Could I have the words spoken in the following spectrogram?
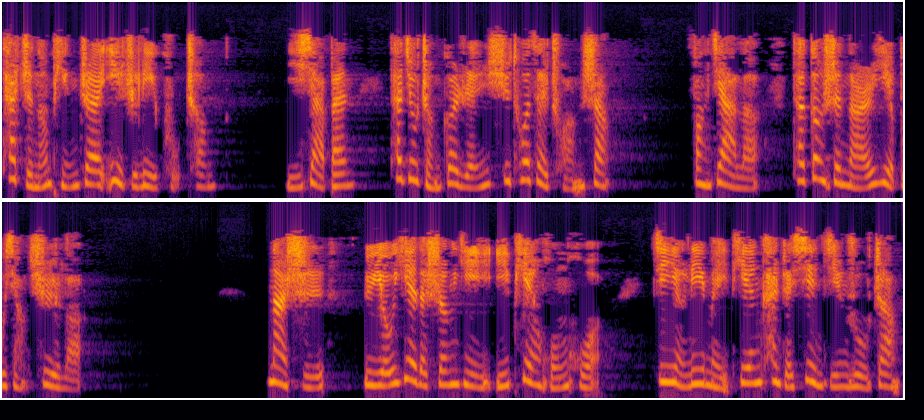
她只能凭着意志力苦撑。一下班，她就整个人虚脱在床上。放假了，他更是哪儿也不想去了。那时，旅游业的生意一片红火，金颖丽每天看着现金入账，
